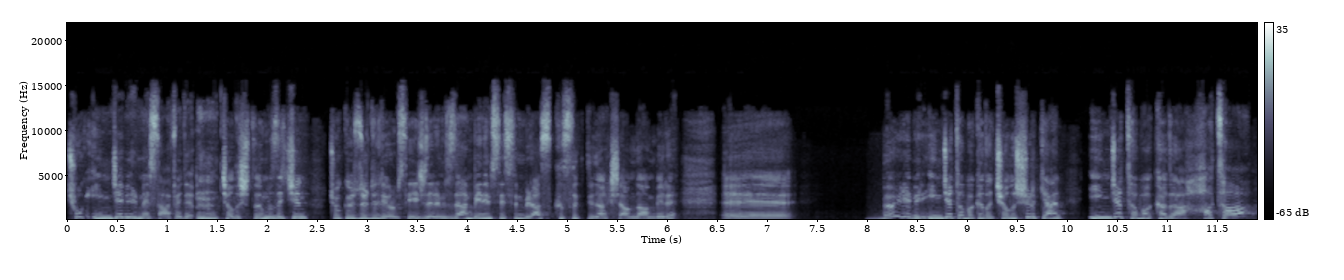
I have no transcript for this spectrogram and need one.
çok ince bir mesafede çalıştığımız için çok özür diliyorum seyircilerimizden. Benim sesim biraz kısık dün akşamdan beri. E, böyle bir ince tabakada çalışırken ince tabakada hata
